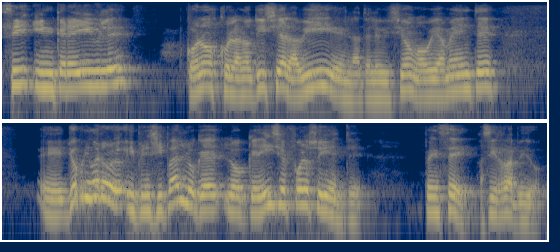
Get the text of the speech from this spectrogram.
Sí, increíble Conozco la noticia, la vi en la televisión, obviamente. Eh, yo primero y principal lo que, lo que hice fue lo siguiente. Pensé, así rápido,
